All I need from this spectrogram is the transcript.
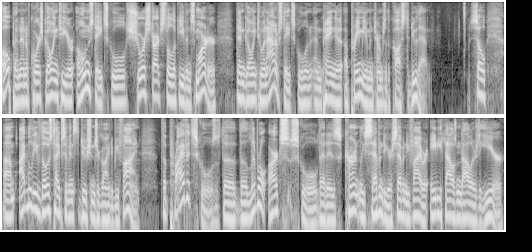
open. And of course, going to your own state school sure starts to look even smarter than going to an out of state school and, and paying a, a, premium in terms of the cost to do that. So um, I believe those types of institutions are going to be fine. The private schools, the the liberal arts school that is currently seventy or seventy five or eighty thousand dollars a year,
